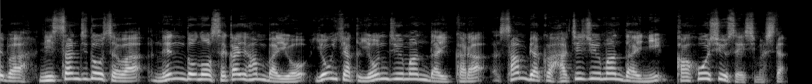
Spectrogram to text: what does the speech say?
えば日産自動車は年度の世界販売を440万台から380万台に下方修正しました。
